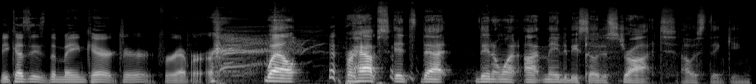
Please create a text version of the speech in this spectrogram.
because he's the main character forever. Well, perhaps it's that they don't want Aunt May to be so distraught. I was thinking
